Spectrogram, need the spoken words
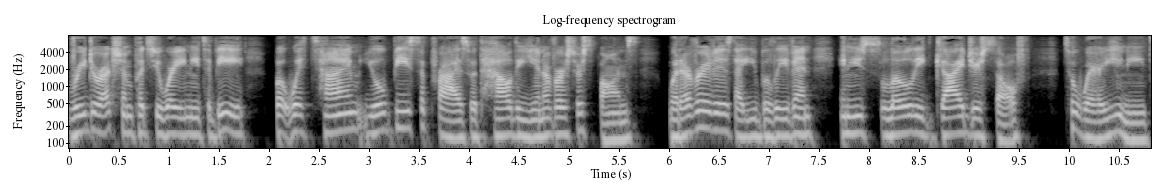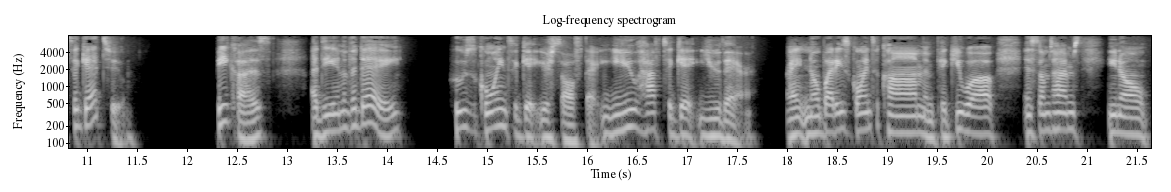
redirection puts you where you need to be, but with time, you'll be surprised with how the universe responds whatever it is that you believe in, and you slowly guide yourself to where you need to get to. Because at the end of the day, who's going to get yourself there? You have to get you there, right? Nobody's going to come and pick you up. And sometimes, you know,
